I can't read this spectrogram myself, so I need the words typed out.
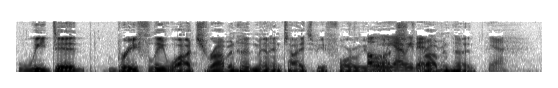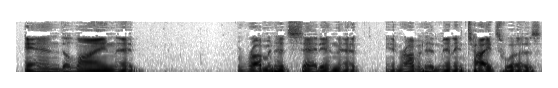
We did briefly watch Robin Hood Men in Tights before we Oh, watched yeah, we did. Robin Hood. yeah. And the line that Robin Hood said in that in Robin Hood Men in Tights was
